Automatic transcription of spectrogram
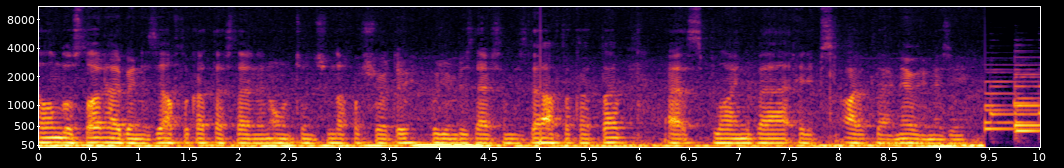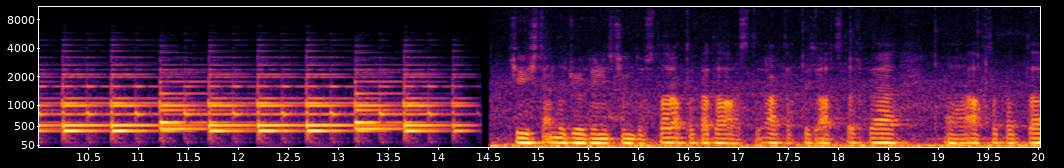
Salam dostlar, hər birinizi AutoCAD dərslərinin 13-cüsündə xoş gördük. Bugün biz dərsimizdə AutoCAD-da spline və ellips alətlərini öyrənəcəyik. Girişdən də gördüyünüz kimi dostlar, AutoCAD-ı artıq biz açdıq və AutoCAD-da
